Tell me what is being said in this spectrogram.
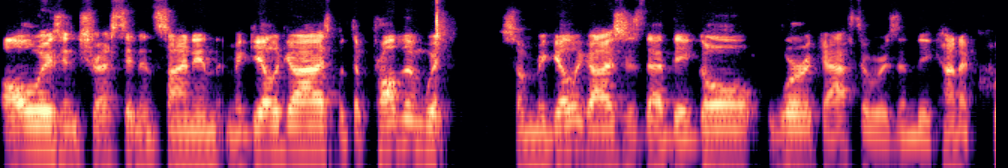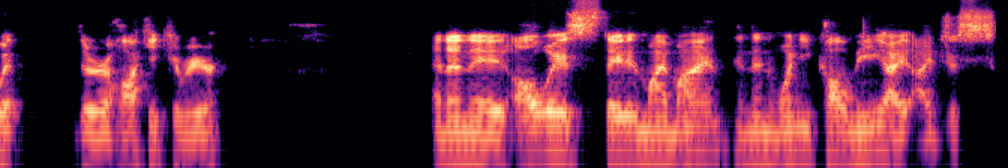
always interested in signing McGill guys. But the problem with some McGill guys is that they go work afterwards and they kind of quit their hockey career." And then it always stayed in my mind. And then when he called me, I, I just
